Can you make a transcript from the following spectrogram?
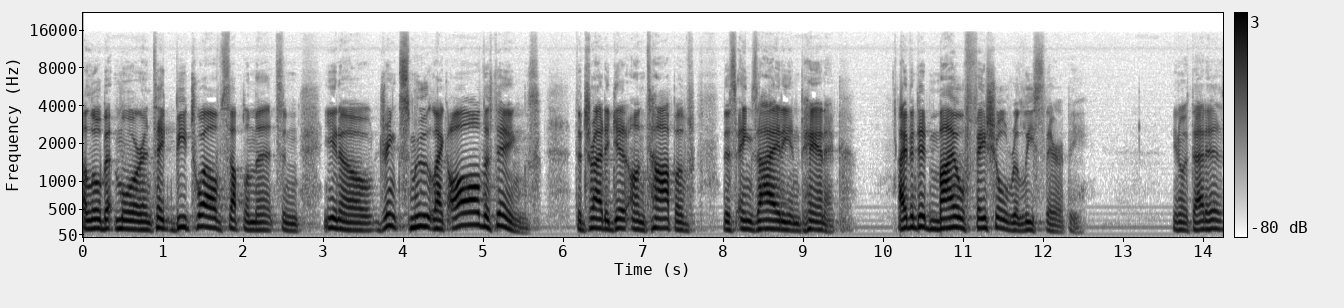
a little bit more and take B12 supplements and, you know, drink smooth, like all the things to try to get on top of this anxiety and panic. I even did myofascial release therapy. You know what that is?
